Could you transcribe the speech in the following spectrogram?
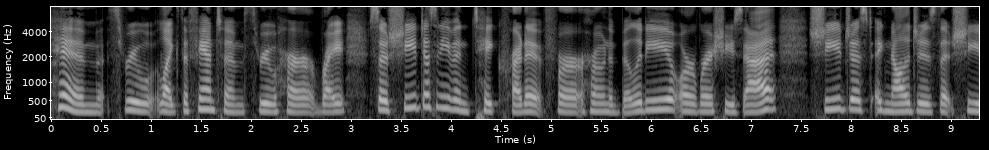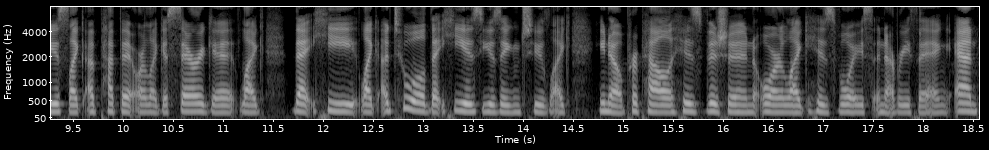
him through like the phantom through her right? So she doesn't even take credit for her own ability or where she's at. She just acknowledges that she's like a puppet or like a surrogate like that he like a tool that he is using to like you know propel his vision or like his voice and everything. And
